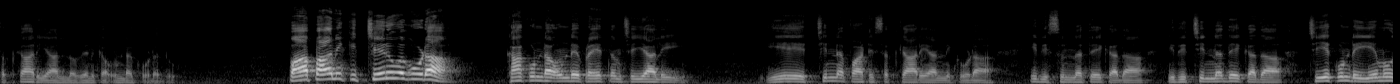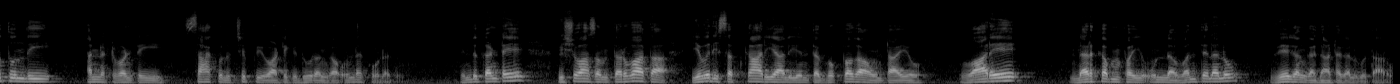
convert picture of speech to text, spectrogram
సత్కార్యాల్లో వెనుక ఉండకూడదు. పాపానికి చేరువ కూడా కాకుండా ఉండే ప్రయత్నం చేయాలి ఏ చిన్నపాటి సత్కార్యాన్ని కూడా ఇది సున్నతే కదా ఇది చిన్నదే కదా చేయకుండా ఏమవుతుంది అన్నటువంటి సాకులు చెప్పి వాటికి దూరంగా ఉండకూడదు. ఎందుకంటే విశ్వాసం తర్వాత ఎవరి సత్కార్యాలు ఎంత గొప్పగా ఉంటాయో వారే నరకంపై ఉన్న వంతెనను వేగంగా దాటగలుగుతారు.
